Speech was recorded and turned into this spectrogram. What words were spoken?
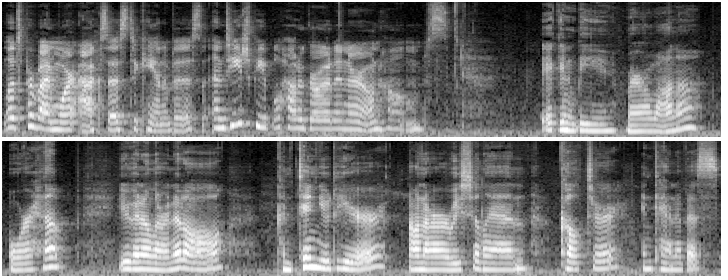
let's provide more access to cannabis and teach people how to grow it in their own homes. It can be marijuana or hemp. You're going to learn it all. Continued here on our Arisha Land Culture and Cannabis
